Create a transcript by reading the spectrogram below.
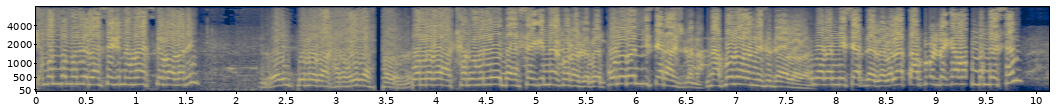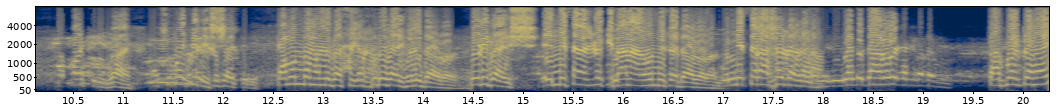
কেমন দাম হলে বেচা কিনা আজকে বাজারে? ওই পনেরো আঠারো হলে পনেরো আঠারো হলে বেচা কিনা করা যাবে। পনেরো নিচে আসবে না। না পনেরো নিচে দেওয়া যাবে পনেরো নিচে আর দেওয়া যাবে না। তারপর কেমন দাম একশো কেমন দাম হলে বেচা কিনা? কুড়ি বাইশ হলে দেওয়া যাবে। কুড়ি বাইশ। এর নিচে আসবে কি? না না উনিশে দেওয়া যাবে না। উনিশে আসা যাবে না। তারপরটা ভাই?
